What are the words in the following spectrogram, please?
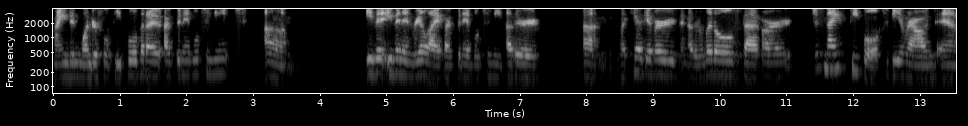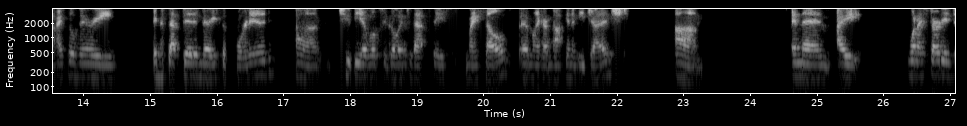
kind and wonderful people that I, I've been able to meet. Um, even even in real life, I've been able to meet other um, like caregivers and other littles that are just nice people to be around. And I feel very accepted and very supported um, to be able to go into that space myself. And like, I'm not going to be judged. Um, and then I, when I started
